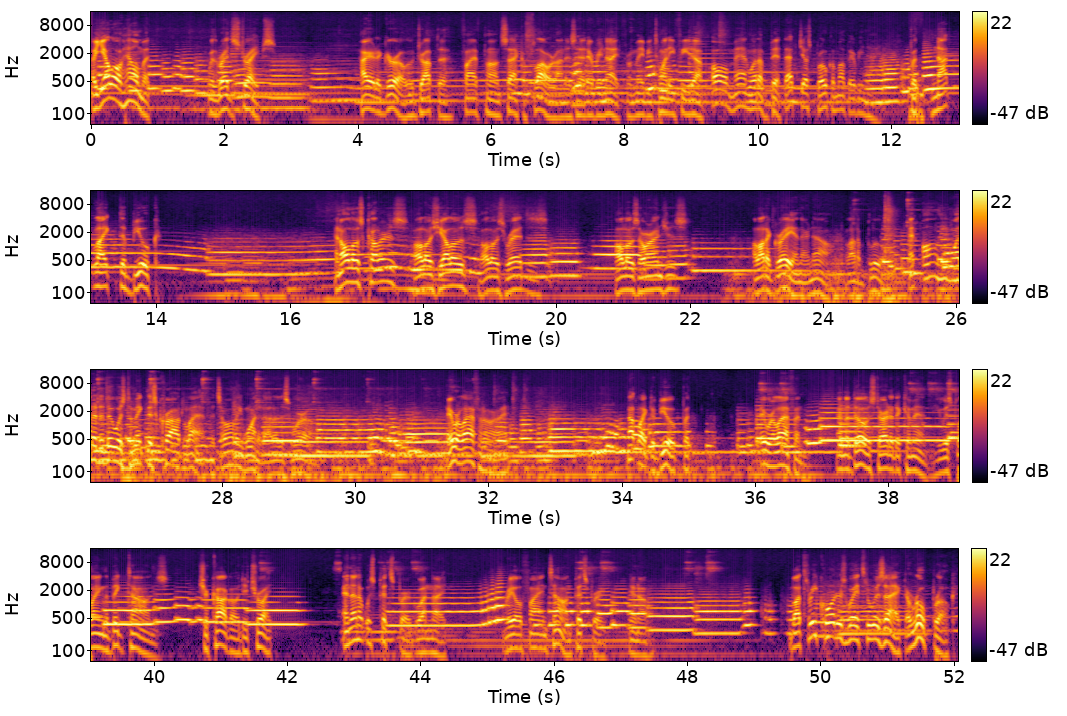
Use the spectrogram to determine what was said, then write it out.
a yellow helmet with red stripes. Hired a girl who dropped a five pound sack of flour on his head every night from maybe 20 feet up. Oh man, what a bit. That just broke him up every night. But not like the Dubuque. And all those colors, all those yellows, all those reds, all those oranges, a lot of gray in there now, a lot of blue. And all he wanted to do was to make this crowd laugh. That's all he wanted out of this world. They were laughing, all right. Not like Dubuque, but they were laughing. And the dough started to come in. He was playing the big towns Chicago, Detroit. And then it was Pittsburgh one night. Real fine town, Pittsburgh, you know. About three quarters way through his act, a rope broke.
